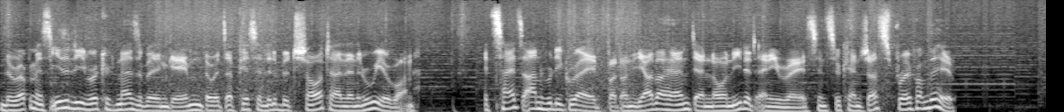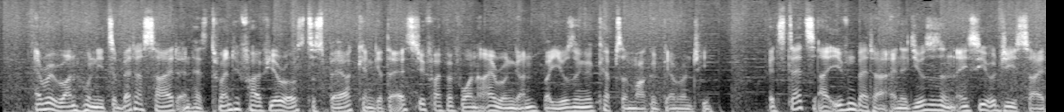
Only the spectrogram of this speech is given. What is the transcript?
The weapon is easily recognizable in-game, though it appears a little bit shorter than the real one. Its sights aren't really great, but on the other hand they're no needed anyway, since you can just spray from the hip. Everyone who needs a better sight and has 25 euros to spare can get the SG551 Iron Gun by using a capsule market guarantee. Its stats are even better and it uses an ACOG sight,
